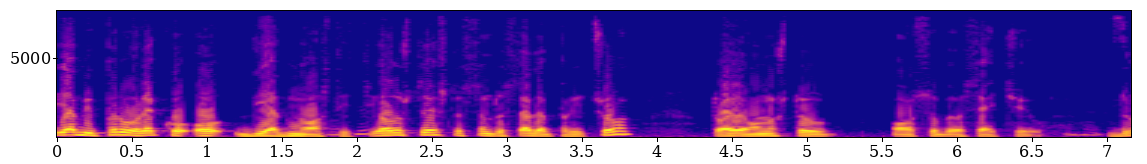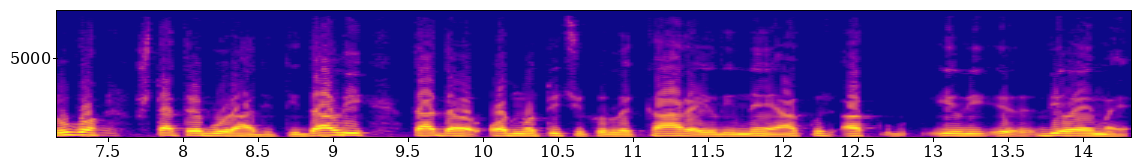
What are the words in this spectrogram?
ja bih prvo rekao o diagnostici. Ovo što je što sam do sada pričao, to je ono što osobe osjećaju. Drugo, šta treba uraditi? Da li tada odmah otići kod lekara ili ne, ako, ako, ili dilema je.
